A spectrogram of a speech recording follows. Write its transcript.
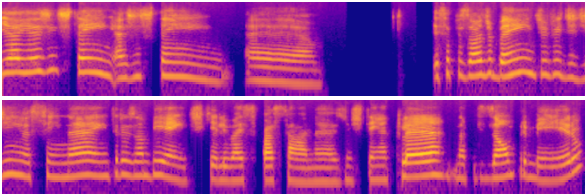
E aí a gente tem, a gente tem é, esse episódio bem divididinho, assim, né, entre os ambientes que ele vai se passar, né? A gente tem a Claire na prisão primeiro,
